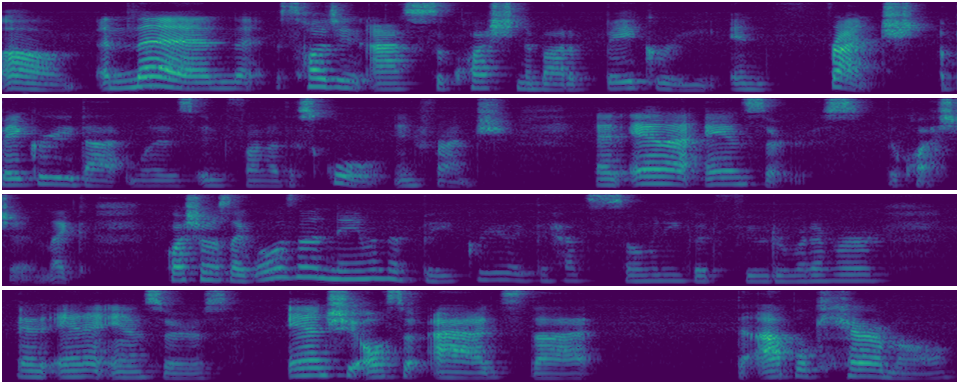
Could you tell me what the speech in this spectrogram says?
um, and then Sejin asks a question about a bakery in French, a bakery that was in front of the school in French. And Anna answers the question. Like, the question was like, what was the name of the bakery? Like, they had so many good food or whatever. And Anna answers. And she also adds that the apple caramel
